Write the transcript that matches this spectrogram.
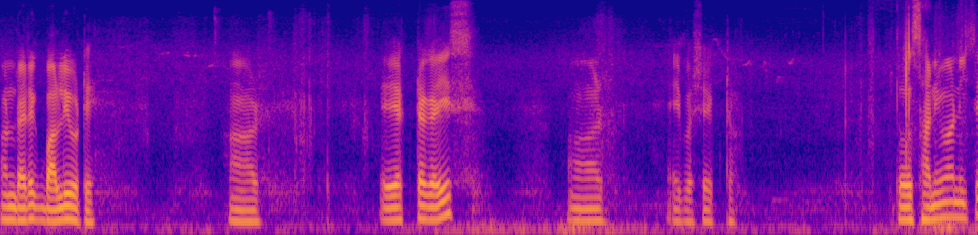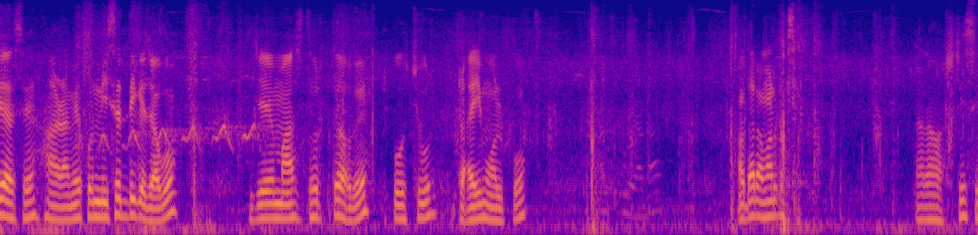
কারণ ডাইরেক্ট বালি ওঠে। আর এই একটা গাইস আর এই পাশে একটা। তো সানিমা নিচে আছে, আর আমি এখন নিচের দিকে যাব। যে মাছ ধরতে হবে প্রচুর টাইম অল্প। আদার আমার কাছে। দাদা আসতেছি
